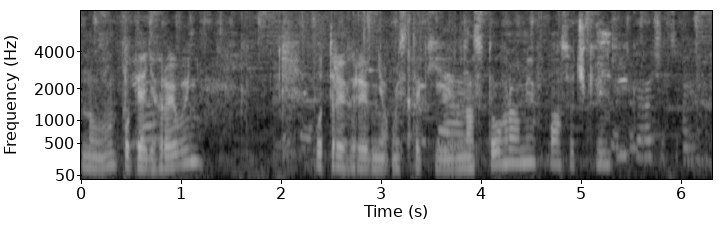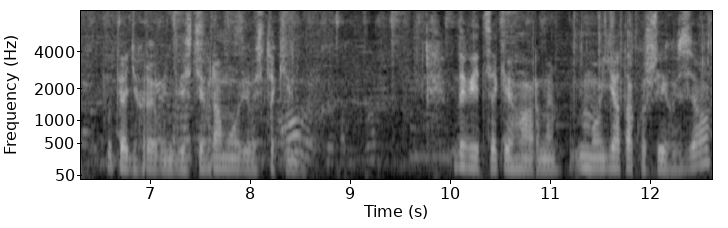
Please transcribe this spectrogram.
ну, по 5 гривень. По 3 гривні ось такі на 100 грамів пасочки. По 5 гривень 200 грамові ось такі. Дивіться, які гарні. Я також їх взяв.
